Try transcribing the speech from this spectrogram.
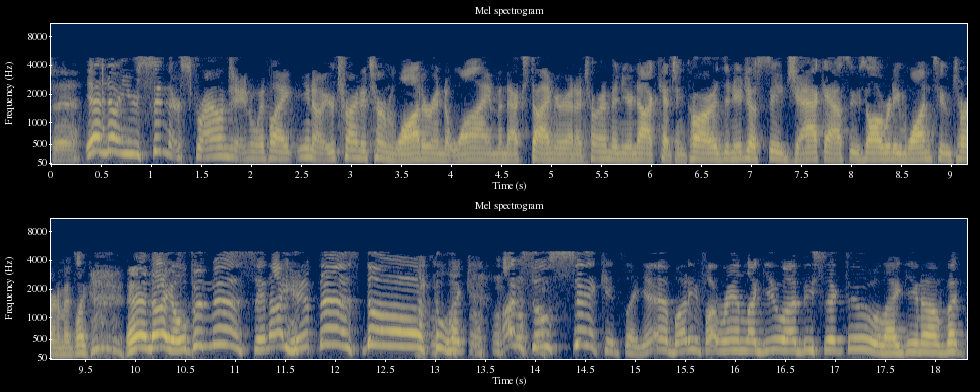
sad. Yeah, no, you're sitting there scrounging with like, you know, you're trying to turn water into wine the next time you're in a tournament. You're not catching cards, and you just see jackass who's already won two tournaments, like, and I open this and I hit this. No, like I'm so sick. It's like, yeah, buddy, if I ran like you, I'd be sick too. Like, you know, but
